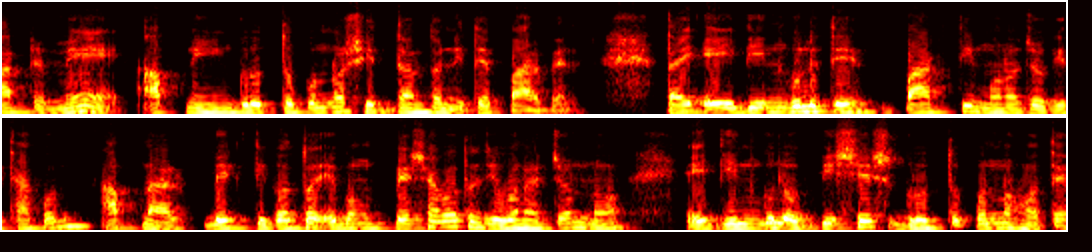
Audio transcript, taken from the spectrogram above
আট মে আপনি গুরুত্বপূর্ণ সিদ্ধান্ত নিতে পারবেন। তাই এই দিনগুলিতে বাড়তি মনোযোগী থাকুন। আপনার ব্যক্তিগত এবং পেশাগত জীবনের জন্য এই দিনগুলো বিশেষ গুরুত্বপূর্ণ হতে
